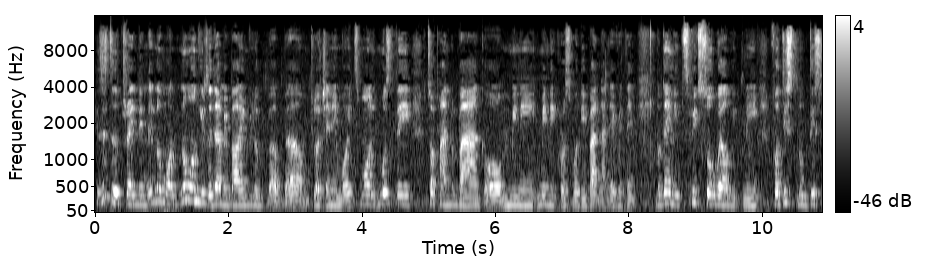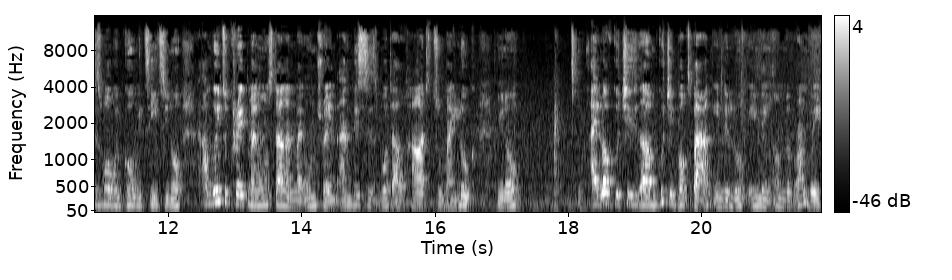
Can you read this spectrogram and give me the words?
is this still trending? No more, no one gives a damn about envelope uh, um, clutch anymore. It's more mostly top handle bag or mini mini crossbody bag and everything. But then it speaks so well with me. For this look, this is what we go with it. You know, I'm going to create my own style and my own trend, and this is what I'll add to my look. You know, I love Gucci's um, Gucci box bag in the look in the on the runway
